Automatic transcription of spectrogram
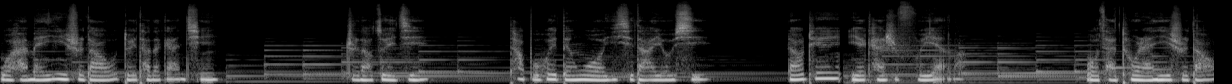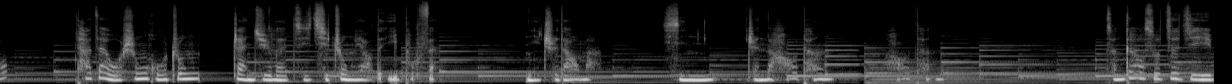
我还没意识到对他的感情，直到最近。他不会等我一起打游戏，聊天也开始敷衍了。我才突然意识到，他在我生活中占据了极其重要的一部分。你知道吗？心真的好疼，好疼。曾告诉自己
